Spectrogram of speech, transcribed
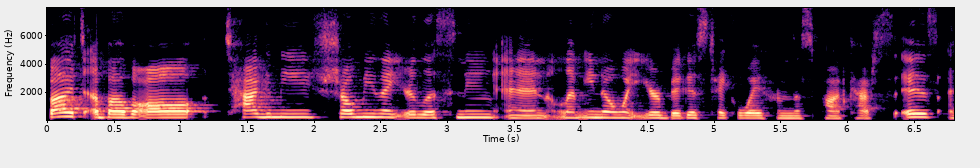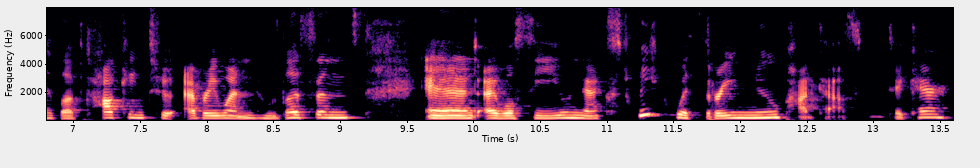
But above all, tag me, show me that you're listening, and let me know what your biggest takeaway from this podcast is. I love talking to everyone who listens, and I will see you next week with three new podcasts. Take care.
